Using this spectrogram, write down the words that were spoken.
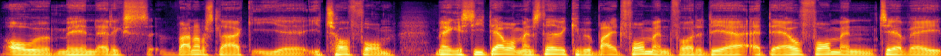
og øh, med en Alex Vandomslag i, øh, i topform. Men jeg kan sige, der hvor man stadigvæk kan bebrejde formanden for det, det er, at der er jo formanden til at, være,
